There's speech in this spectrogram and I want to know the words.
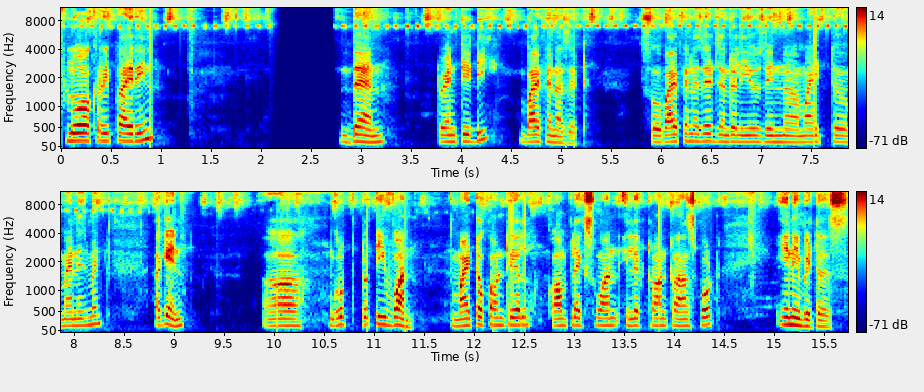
fluacrypyrim then 20d bifenazate so bifenazate generally used in uh, mite uh, management. Again uh, group 21 mitochondrial complex 1 electron transport inhibitors.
